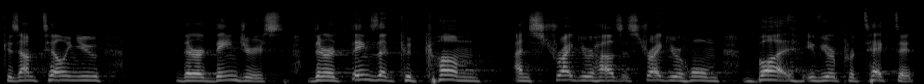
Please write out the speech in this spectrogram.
Because I'm telling you, there are dangers, there are things that could come and strike your house, strike your home. But if you're protected,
